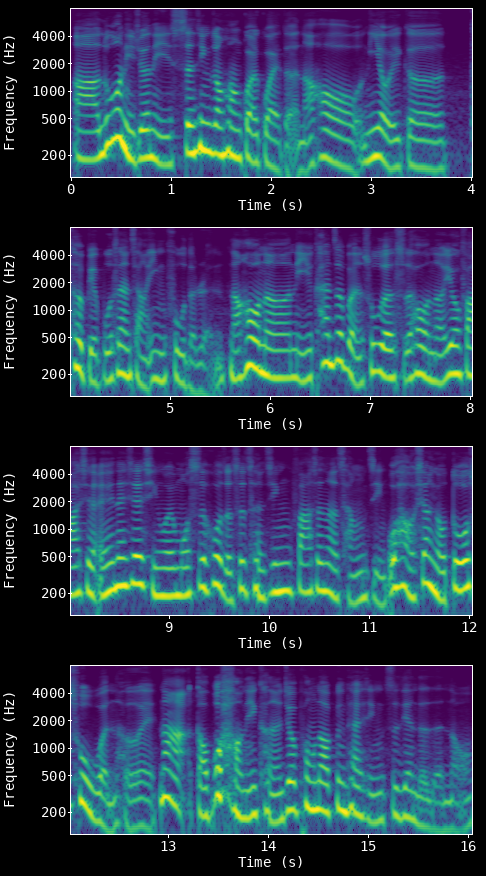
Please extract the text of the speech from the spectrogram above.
啊，如果你觉得你身心状况怪怪的，然后你有一个。特别不擅长应付的人，然后呢，你看这本书的时候呢，又发现，哎，那些行为模式或者是曾经发生的场景，我好像有多处吻合，哎，那搞不好你可能就碰到病态型自恋的人哦。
